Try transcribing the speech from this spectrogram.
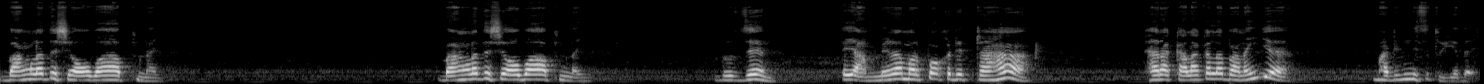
বাংলাদেশে অভাব নাই। বাংলাদেশে অভাব নাই। বুঝছেন? এই আমের আমার পকেটের টাহা, হেরা কালা কালা বানাইয়া মাটির নিচে ধুইয়ে দেয়।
